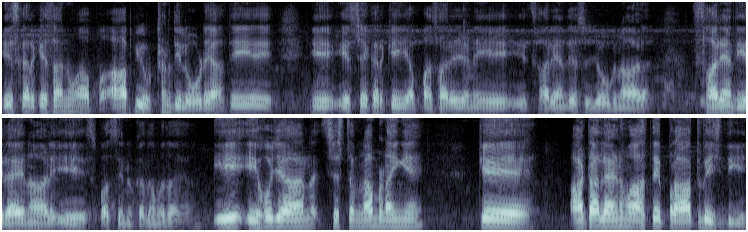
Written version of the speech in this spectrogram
ਇਸ ਕਰਕੇ ਸਾਨੂੰ ਆਪ ਆਪ ਹੀ ਉੱਠਣ ਦੀ ਲੋੜ ਆ ਤੇ ਇਹ ਇਸੇ ਕਰਕੇ ਹੀ ਆਪਾਂ ਸਾਰੇ ਜਣੇ ਇਹ ਇਹ ਸਾਰਿਆਂ ਦੇ ਸਹਿਯੋਗ ਨਾਲ ਸਾਰਿਆਂ ਦੀ رائے ਨਾਲ ਇਹ ਇਸ ਪਾਸੇ ਨੂੰ ਕਦਮ ਵਧਾਇਆ ਇਹ ਇਹੋ ਜਿਹਾ ਸਿਸਟਮ ਨਾ ਬਣਾਈਏ ਕਿ ਆਟਾ ਲੈਣ ਵਾਸਤੇ ਪਰਾਤ ਵੇਚ ਦਈਏ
